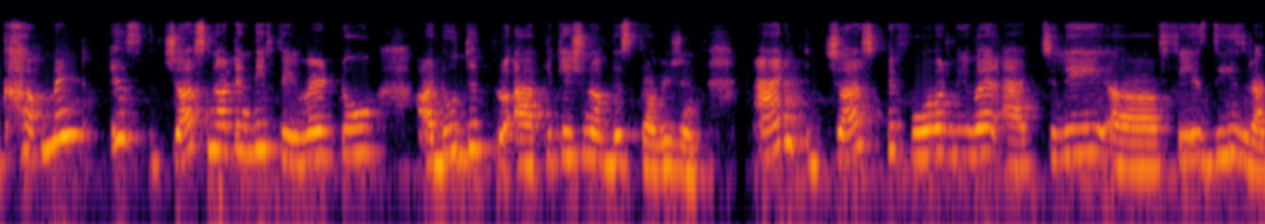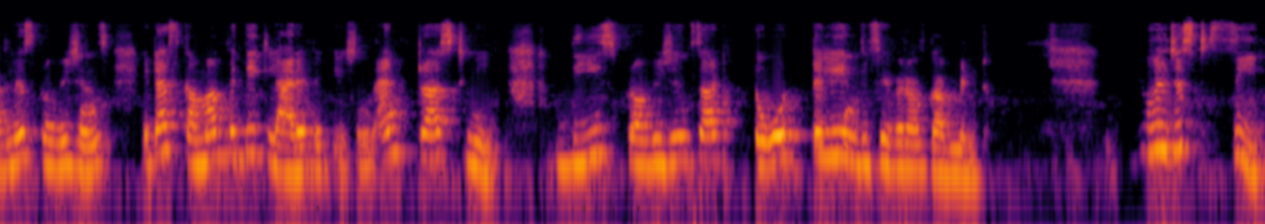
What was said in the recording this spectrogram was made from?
government is just not in the favor to uh, do the application of this provision and just before we were actually uh, face these rudderless provisions it has come up with the clarifications and trust me these provisions are totally in the favor of government you will just see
